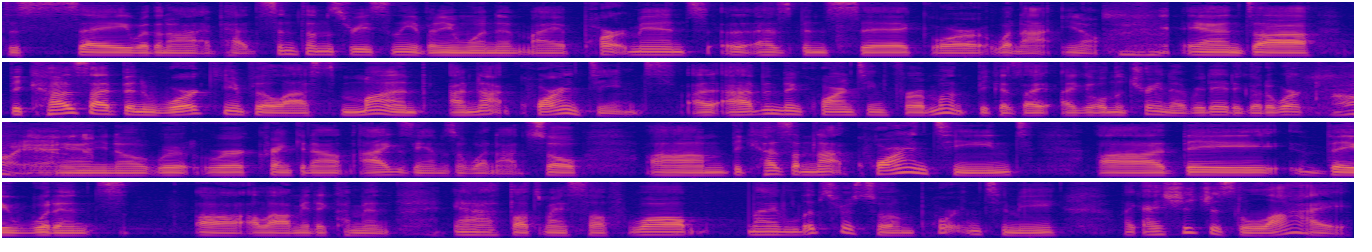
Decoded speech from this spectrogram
to say whether or not I've had symptoms recently, if anyone in my apartment uh, has been sick or whatnot, you know. And uh, because I've been working for the last month, I'm not quarantined. I, I haven't been quarantined for a month because I, I go on the train every day to go to work. Oh, yeah. And, you know, we're, we're cranking out eye exams and whatnot. So um, because I'm not quarantined, uh, they they wouldn't uh, allow me to come in. And I thought to myself, well, my lips are so important to me. Like I should just lie.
